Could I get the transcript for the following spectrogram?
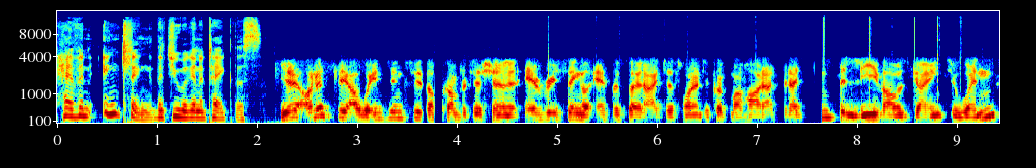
have an inkling that you were going to take this? Yeah, honestly, I went into the competition and every single episode I just wanted to cook my heart out, but I didn't believe I was going to win.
